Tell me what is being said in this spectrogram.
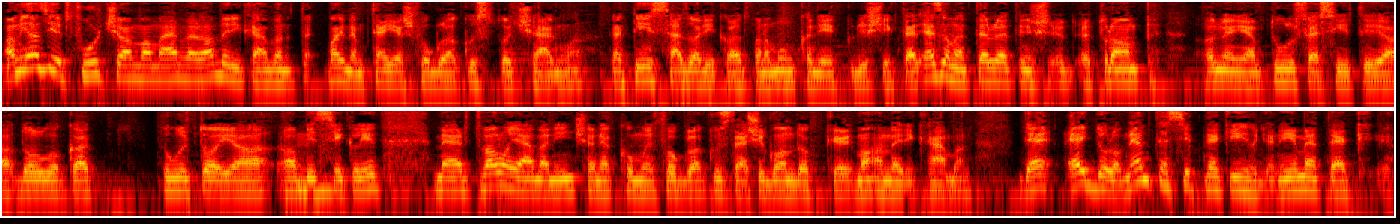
Ami azért furcsa ma már, mert Amerikában majdnem teljes foglalkoztatottság van. Tehát 4% alatt van a munkanélküliség. Tehát ezen a területen is Trump amennyien túlfeszíti a dolgokat, túltolja a mhm. biciklit, mert valójában nincsenek komoly foglalkoztási gondok ma Amerikában. De egy dolog nem teszik neki, hogy a németek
